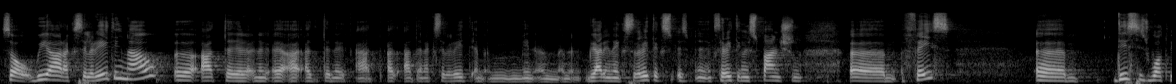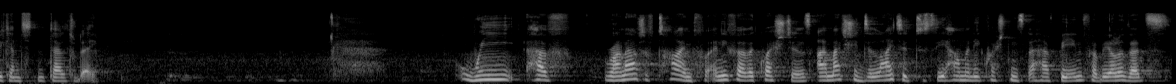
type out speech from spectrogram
So we are accelerating now uh, at, uh, at, an, at, at, an accelerate, um, um, we are in accelerating expansion um, phase. Um, this is what we can tell today. We have run out of time for any further questions. I'm actually delighted to see how many questions there have been. Fabiola, that's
